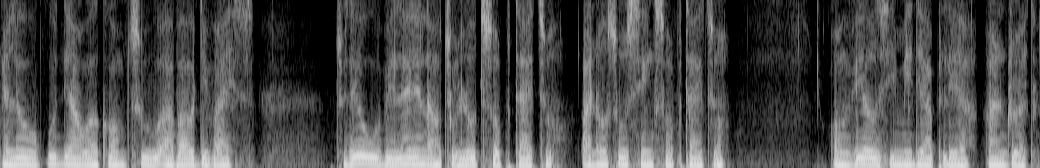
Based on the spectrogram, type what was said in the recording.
Hello, good day and welcome to About Device. Today we'll be learning how to load subtitle and also sync subtitle on VLC Media Player Android.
